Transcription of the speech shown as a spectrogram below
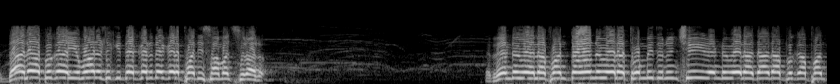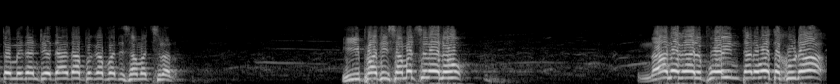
దాదాపుగా ఇవాళకి దగ్గర దగ్గర పది సంవత్సరాలు. రెండు వేల పంతొమ్మిది వేల తొమ్మిది నుంచి రెండు వేల దాదాపుగా పంతొమ్మిది అంటే దాదాపుగా పది సంవత్సరాలు. ఈ పది సంవత్సరాలు నాన్నగారు పోయిన తర్వాత కూడా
